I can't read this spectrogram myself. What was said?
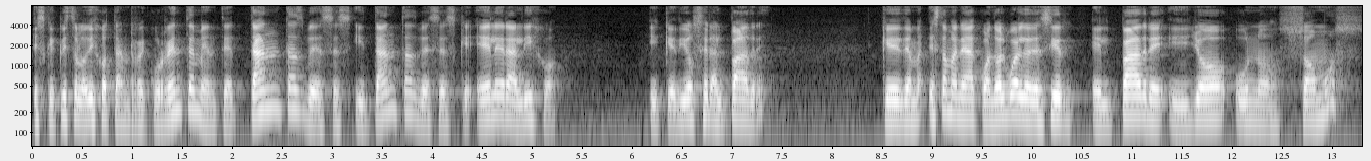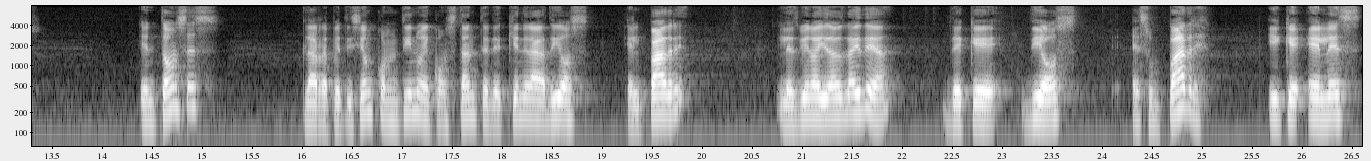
es que Cristo lo dijo tan recurrentemente, tantas veces y tantas veces que Él era el Hijo y que Dios era el Padre, que de esta manera cuando Él vuelve a decir, el Padre y yo uno somos, entonces la repetición continua y constante de quién era Dios el Padre, les vino a ayudar la idea de que Dios es un Padre y que Él es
